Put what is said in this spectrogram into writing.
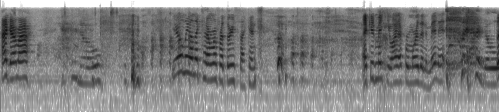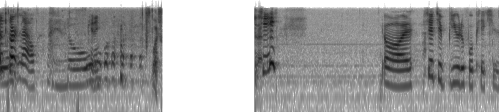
Hi, Grandma. No. You're only on the camera for three seconds. I could make you on it for more than a minute. no. Let's start now. No. Kidding. What? See? Oh, such a beautiful picture.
